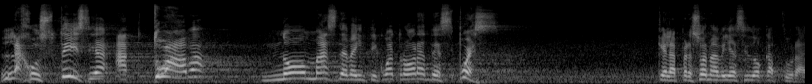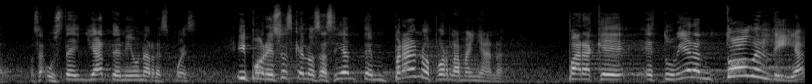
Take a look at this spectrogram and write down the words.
la justicia actuaba no más de 24 horas después que la persona había sido capturada. O sea, usted ya tenía una respuesta. Y por eso es que los hacían temprano por la mañana, para que estuvieran todo el día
